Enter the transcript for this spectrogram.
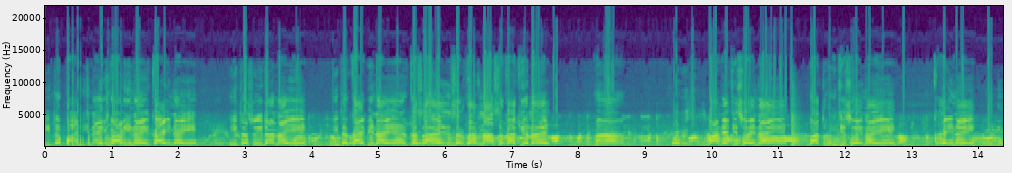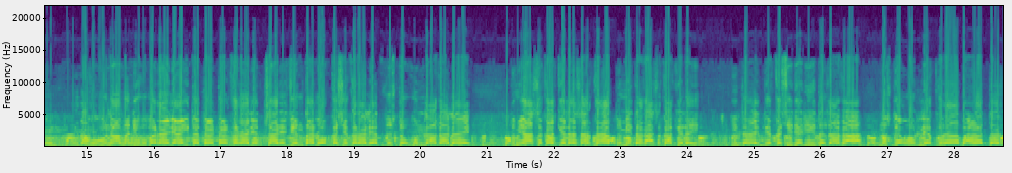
इथं पाणी नाही गाडी नाही काही नाही इथं सुविधा नाही इथं काय बी नाही. कसं आहे सरकारनं असं का केलंय? हां. पाण्याची सोय नाही. बाथरूमची सोय नाही काही नाही. ऊन ऊन उन्हामध्ये उभं राहिल्या इथं तळतळ करायलेत सारे जनता लोक कसे करायलेत नुसतं ऊन लागायलंय तुम्ही असं का केलं सरकार तुम्ही इथं असं का केलंय? इथं कशी दिली इथं जागा? नुसते ऊन लेकरं बाळ तर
